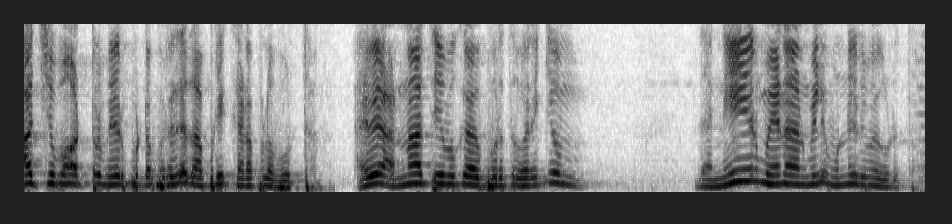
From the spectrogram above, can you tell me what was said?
ஆட்சி மாற்றம் ஏற்பட்ட பிறகு அதை அப்படியே கிடப்பில் போட்டாங்க. ஆகவே அதிமுகவை பொறுத்த வரைக்கும் இந்த நீர் மேலாண்மையில் முன்னுரிமை கொடுத்தோம்.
